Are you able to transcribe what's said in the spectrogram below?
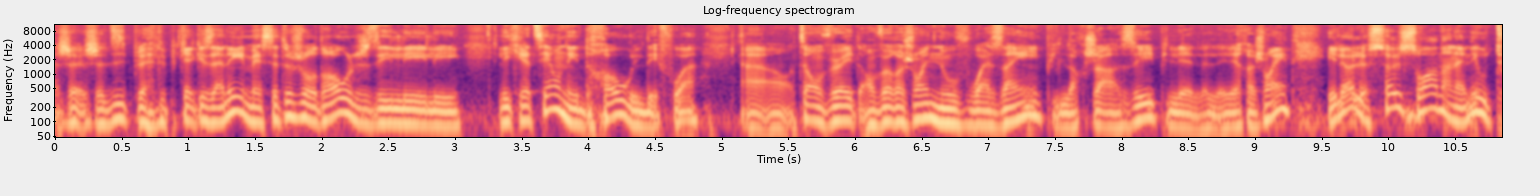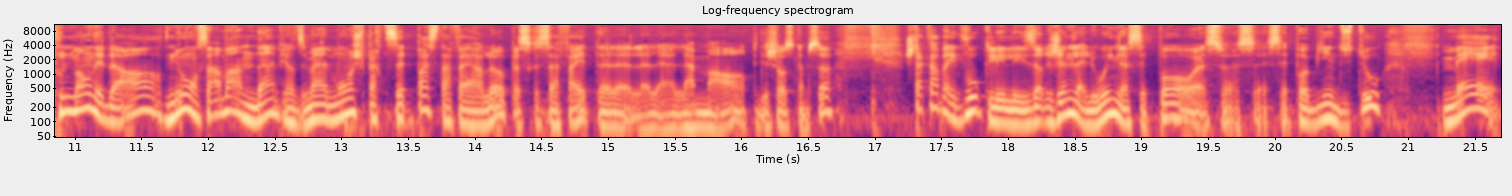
je, je, dis depuis quelques années, mais c'est toujours drôle. Je dis, les, les, les, chrétiens, on est drôle des fois. Euh, on veut on veut rejoindre nos voisins, puis leur jaser, puis les, les, rejoindre. Et là, le seul soir dans l'année où tout le monde est dehors, nous, on s'en va en dedans, puis on dit, mais moi, je participe pas à cette affaire-là parce que ça fête la, mort, puis des choses comme ça. Je suis d'accord avec vous que les, origines de l'Halloween, là, c'est pas, euh, c'est pas bien du tout. Mais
